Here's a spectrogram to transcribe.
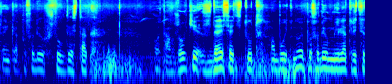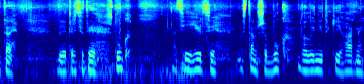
Це посадив штук десь так. О, там жовті з 10 тут, мабуть. Ну і посадив біля 30. Біля 30 штук на цій гірці. Ось там ще бук в долині такий гарний.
